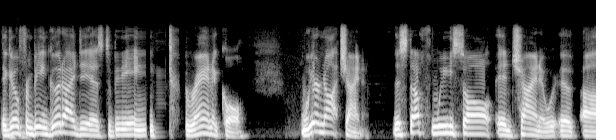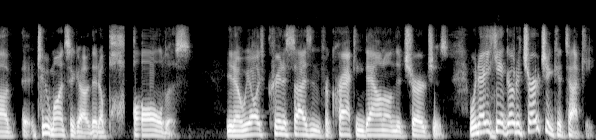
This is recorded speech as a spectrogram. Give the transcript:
They go from being good ideas to being tyrannical. We are not China. The stuff we saw in China uh, uh, two months ago that appalled us. You know, we always criticize them for cracking down on the churches. Well, now you can't go to church in Kentucky,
